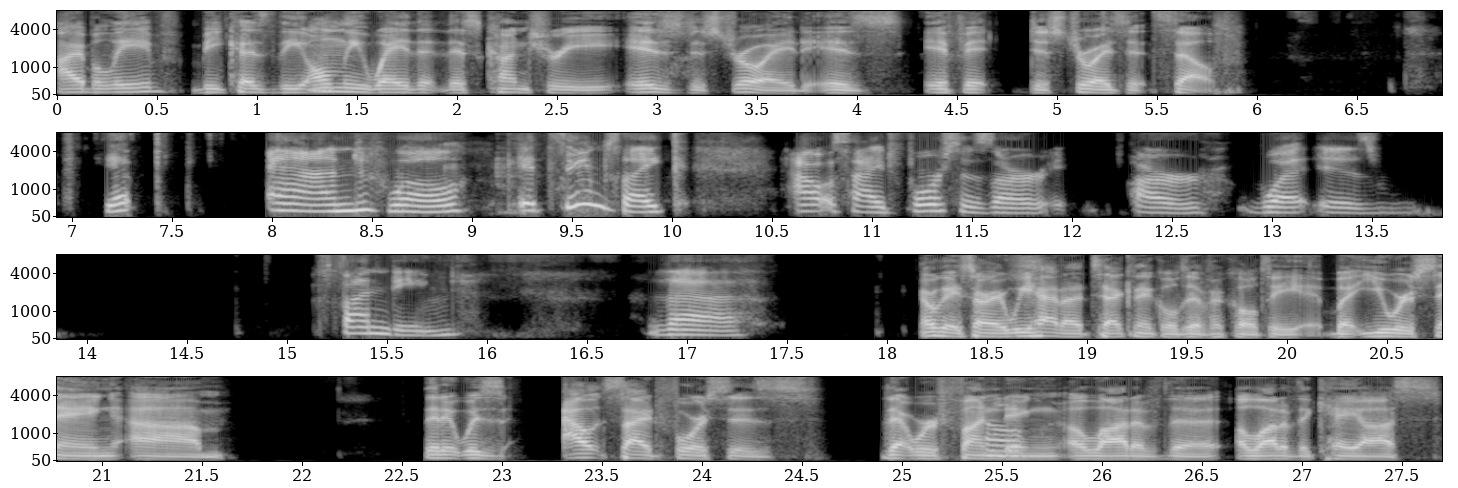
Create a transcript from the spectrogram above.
I believe, because the Mhm. only way that this country is destroyed is if it destroys itself. Yep. And well, it seems like outside forces are are what is funding the Okay, sorry, we had a technical difficulty, but you were saying um, that it was outside forces that were funding a lot of the a lot of the chaos.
